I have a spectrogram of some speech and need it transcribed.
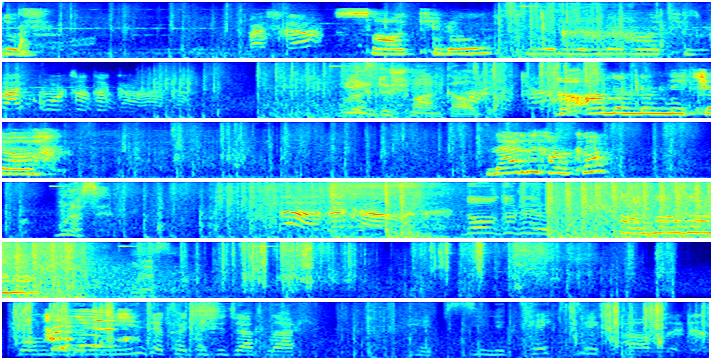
Dur. Sakin ol. Yerine hakim. Bir düşman kaldı. Ha, ananın nikahı. Nerede kanka? Burası. Dolduruyorum. Orada orada orada. Burası. Bombaları yiyince kaçışacaklar. Hepsini tek tek avlarız.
